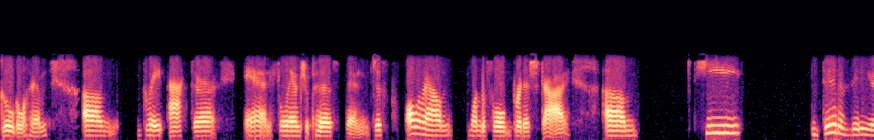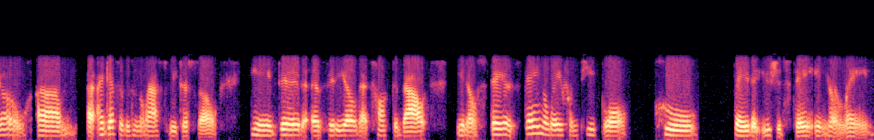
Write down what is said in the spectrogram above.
Google him. Um, great actor and philanthropist and just all around wonderful British guy. Um, he did a video, um, I guess it was in the last week or so. He did a video that talked about, you know, stay, staying away from people who say that you should stay in your lane.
